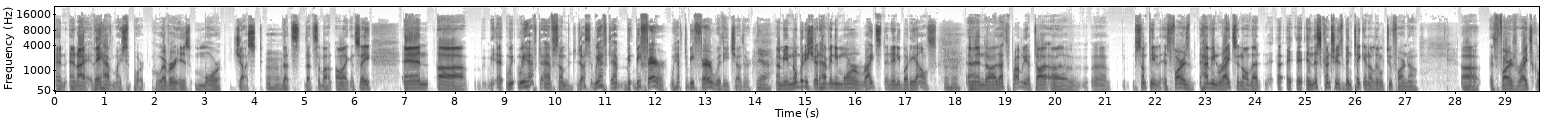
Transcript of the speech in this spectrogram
and and I they have my support. Whoever is more just. Mm-hmm. That's that's about all I can say. And uh, we we have to have some just. We have to have be, be fair. We have to be fair with each other. Yeah. I mean, nobody should have any more rights than anybody else, and uh, that's probably a ta- uh, uh, something as far as having rights and all that. Uh, i- i- in this country, it's been taken a little too far now. Uh, as far as rights go,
